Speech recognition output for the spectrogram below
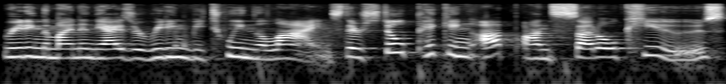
Reading the Mind and the Eyes or Reading Between the Lines. They're still picking up on subtle cues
